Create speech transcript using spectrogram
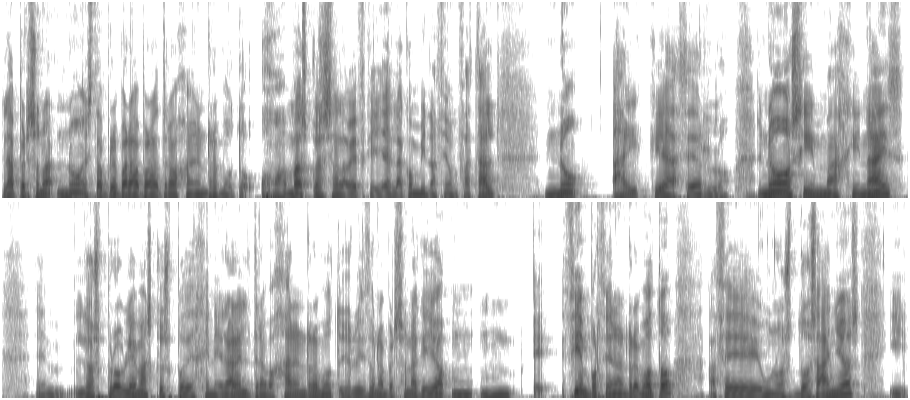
la persona no está preparada para trabajar en remoto, o ambas cosas a la vez, que ya es la combinación fatal, no hay que hacerlo. No os imagináis em, los problemas que os puede generar el trabajar en remoto. Yo lo dice una persona que yo 100% mm, mm, eh, en remoto hace unos dos años y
